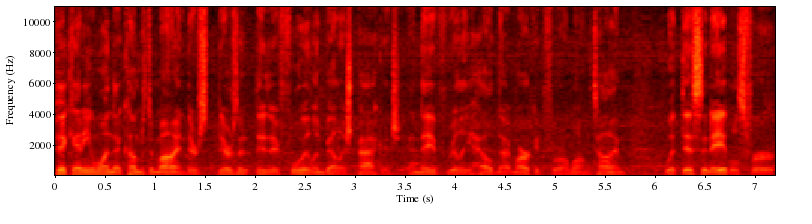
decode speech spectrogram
Pick any one that comes to mind. There's, there's, a, there's a foil embellished package, and they've really held that market for a long time what this enables for,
